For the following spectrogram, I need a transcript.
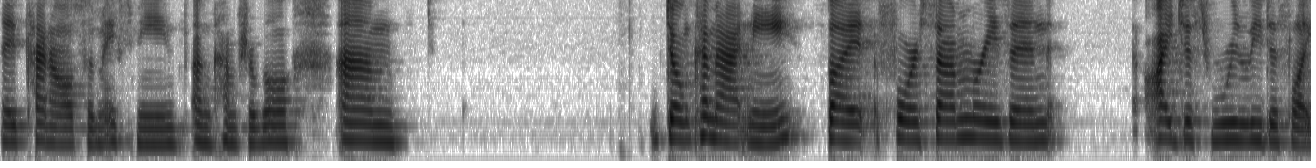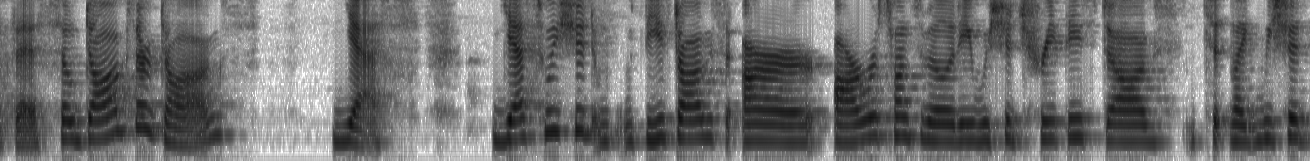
it kind of also makes me uncomfortable. Um don't come at me, but for some reason, I just really dislike this. So, dogs are dogs. Yes. Yes, we should. These dogs are our responsibility. We should treat these dogs to like, we should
